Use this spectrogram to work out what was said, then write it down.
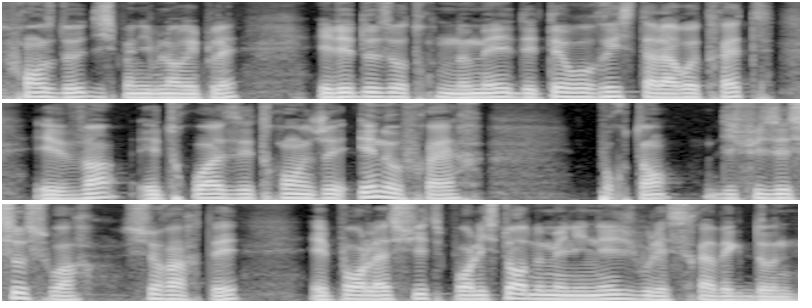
France 2 disponible en replay, et les deux autres nommés Des terroristes à la retraite et 20 et 3 étrangers et nos frères pourtant diffusé ce soir sur Arte. Et pour la suite, pour l'histoire de Méliné, je vous laisserai avec Dawn.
